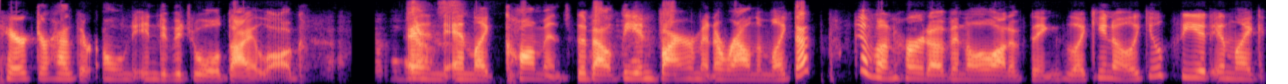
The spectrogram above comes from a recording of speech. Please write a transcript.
character has their own individual dialogue and Yes. and like comments about the environment around them like that's kind of unheard of in a lot of things like you know like you'll see it in like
